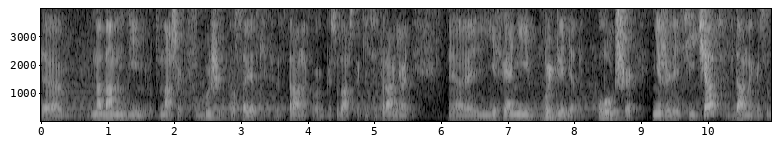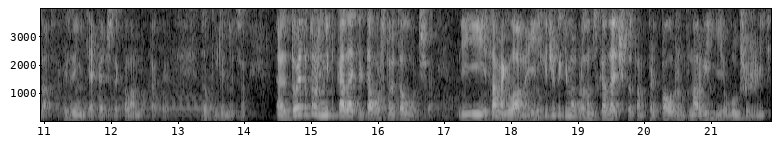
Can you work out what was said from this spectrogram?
на данный день, вот в наших в бывших постсоветских странах, государствах, если сравнивать, э, если они выглядят лучше, нежели сейчас в данных государствах, извините опять же за каламбур такой, за путаницу, э, то это тоже не показатель того, что это лучше. И самое главное, я не хочу таким образом сказать, что там, предположим, в Норвегии лучше жить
